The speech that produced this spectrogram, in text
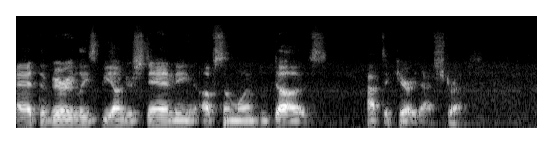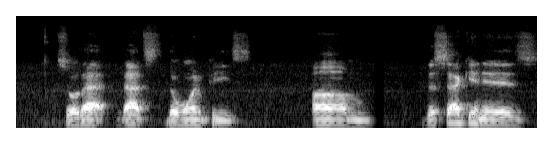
at the very least, be understanding of someone who does have to carry that stress. So that that's the one piece. Um, the second is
